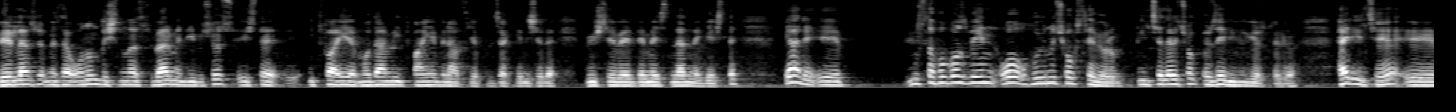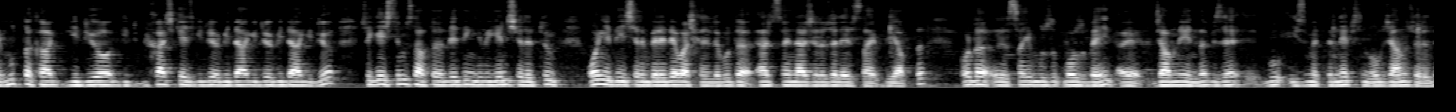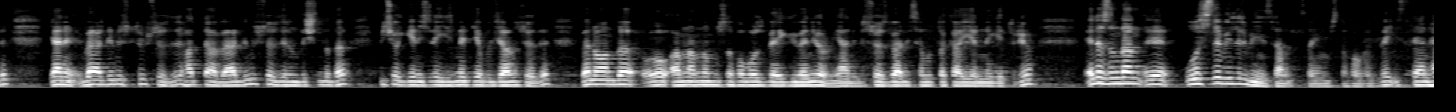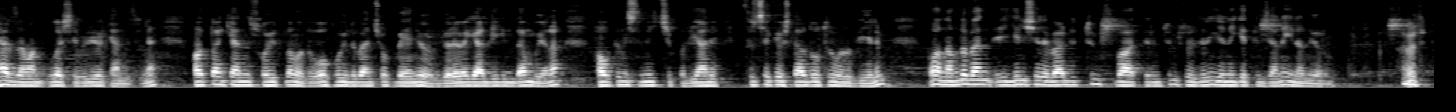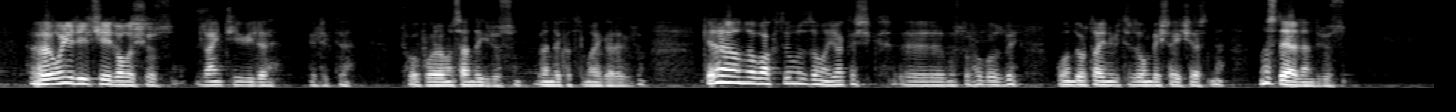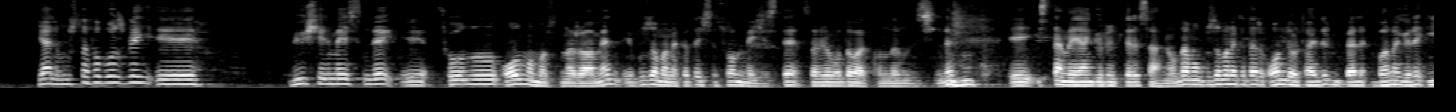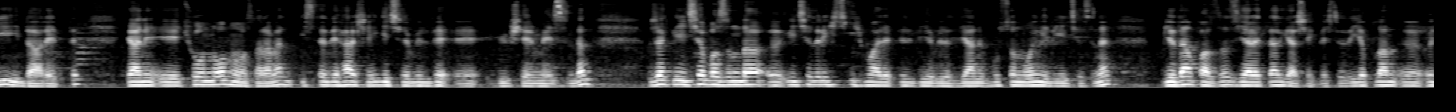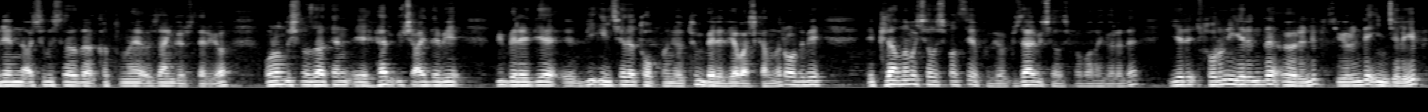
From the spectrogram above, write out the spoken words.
verilen söz mesela onun dışında vermediği bir söz işte itfaiye modern bir itfaiye binası yapılacak Yenişehir'e Büyükşehir Belediye Meclisi'nden de geçti. Yani e, Mustafa Bozbey'in o huyunu çok seviyorum. İlçelere çok özel ilgi gösteriyor. Her ilçeye e, mutlaka gidiyor, gid- birkaç kez gidiyor, bir daha gidiyor, bir daha gidiyor. İşte geçtiğimiz hafta dediğin gibi Yenişehir'de tüm 17 ilçenin belediye başkanıyla burada er, Sayın Ercan Özel ev sahipliği yaptı. Orada e, Sayın Boz, Bozbey e, canlı yayında bize e, bu hizmetlerin hepsinin olacağını söyledi. Yani verdiğimiz tüm sözleri hatta verdiğimiz sözlerin dışında da birçok Yenişehir'e hizmet yapılacağını söyledi. Ben o anda o anlamda Mustafa Bozbey'e güveniyorum. Yani bir söz verdiyse mutlaka yerine getiriyor. En azından e, ulaşılabilir bir insan Sayın Mustafa Bozbey. İsteyen her zaman ulaşabiliyor kendisine. Halktan kendini soyutlamadı. O huyunu ben çok beğeniyorum. Göreve geldiği günden bu yana halkın içinden hiç çıkmadı. Yani sırça köşklerde oturmadı diyelim. O anlamda ben e, Yenişehir'e verdiği tüm vaatlerin, tüm sözlerin yerine getireceğine inanıyorum. Evet. Ee, 17 ilçeyi dolaşıyoruz. Line TV ile birlikte. Çoğu programa sen de gidiyorsun. Ben de katılmaya gayret ediyorum. Genel anlamda baktığımız zaman yaklaşık e, Mustafa Bozbey 14 ayını bitirdi 15 ay içerisinde. Nasıl değerlendiriyorsun? Yani Mustafa Bozbey e, Büyükşehir Meclisi'nde e, çoğunluğu olmamasına rağmen e, bu zamana kadar işte son mecliste sanıyorum o da var konularımız içinde e, istenmeyen görüntülere sahne oldu ama bu zamana kadar 14 aydır ben- bana göre iyi idare etti. Yani e, çoğunluğu olmamasına rağmen istediği her şeyi geçirebildi e, Büyükşehir Meclisi'nden. Özellikle ilçe bazında e, ilçeleri hiç ihmal etmedi diyebiliriz. Yani Bursa'nın 17 ilçesine birden fazla ziyaretler gerçekleştirdi. Yapılan e, önemli açılışlara da katılmaya özen gösteriyor. Onun dışında zaten e, her 3 ayda bir bir belediye e, bir ilçede toplanıyor tüm belediye başkanları. Orada bir e, planlama çalışması yapılıyor. Güzel bir çalışma bana göre de. Yeri, sorunu yerinde öğrenip, yerinde inceleyip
